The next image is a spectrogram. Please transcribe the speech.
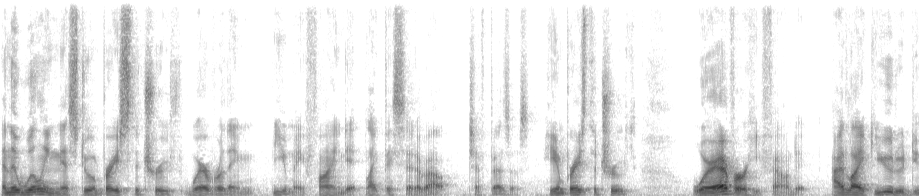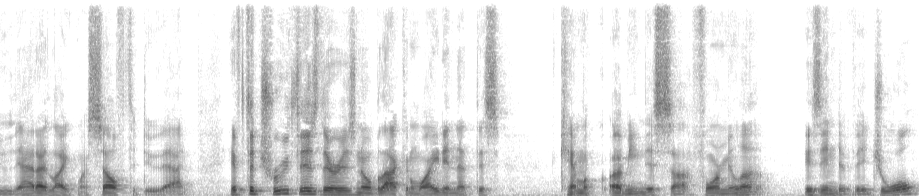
and the willingness to embrace the truth wherever they you may find it, like they said about Jeff Bezos. He embraced the truth wherever he found it. I'd like you to do that. I'd like myself to do that. If the truth is there is no black and white and that this chemical, I mean, this uh, formula is individual,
